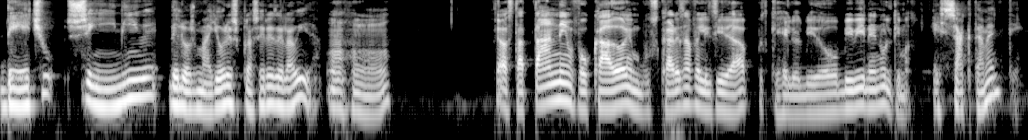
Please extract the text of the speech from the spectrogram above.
de hecho se inhibe de los mayores placeres de la vida. o sea, está tan enfocado en buscar esa felicidad pues que se le olvidó vivir en últimas. Exactamente.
